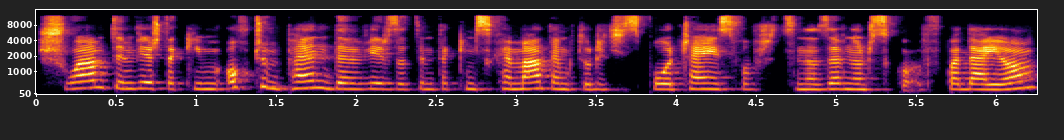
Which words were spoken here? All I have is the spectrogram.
szłam tym, wiesz, takim owczym pędem, wiesz, za tym takim schematem, który ci społeczeństwo, wszyscy na zewnątrz wkładają.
